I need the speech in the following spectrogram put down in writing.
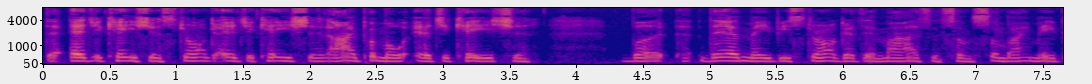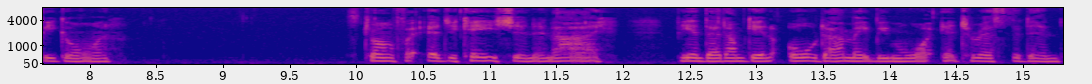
the education, strong education. I promote education but there may be stronger than mine, and some somebody may be going strong for education, and I, being that I'm getting older, I may be more interested in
